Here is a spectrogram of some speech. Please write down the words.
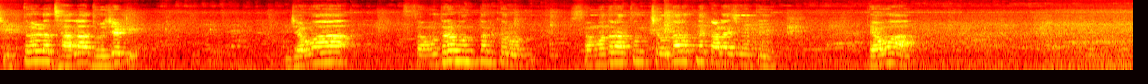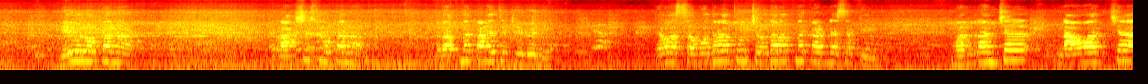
शीतळ झाला ध्रुजटी जेव्हा समुद्रमंथन करून समुद्रातून चौदा रत्न काढायचे होते तेव्हा देव लोकांना राक्षस लोकांना रत्न काढायचे ठरवले. तेव्हा समुद्रातून चौदा रत्न काढण्यासाठी मंत्रांच्या नावाच्या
